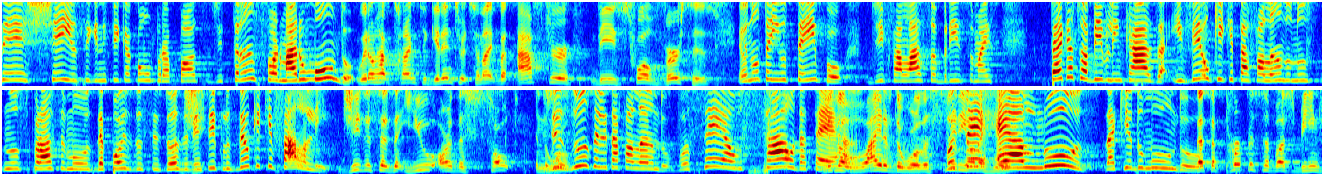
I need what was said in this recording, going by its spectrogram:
Ser cheio significa com o propósito de transformar o mundo. We don't have time to get into it tonight, but after these 12 verses, Eu não tenho tempo de falar sobre isso, mas pega a tua Bíblia em casa e vê o que está falando nos, nos próximos, depois desses 12 versículos, vê o que, que fala ali. Jesus says that you are the salt in the world. Jesus ele está falando, você é o sal da You're the terra, light of the world, a city você on a hill. é a luz daqui do mundo. That the purpose of us being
